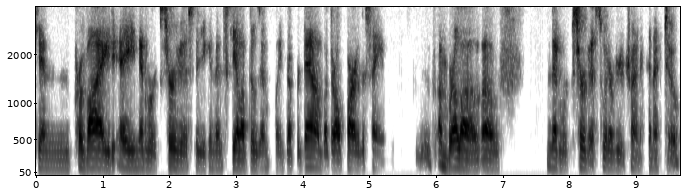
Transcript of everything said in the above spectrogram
can provide a network service that you can then scale up those endpoints up or down, but they're all part of the same umbrella of network service, whatever you're trying to connect to.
